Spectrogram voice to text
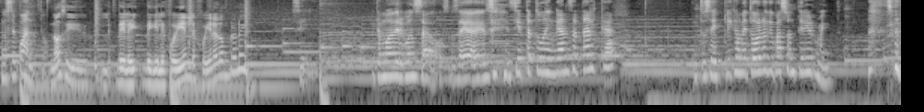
No sé cuánto. No, sí, de, que le fue bien, le fue bien al hombre, ¿no? Sí. Estamos avergonzados. O sea, si, si esta es tu venganza, Talca, entonces explícame todo lo que pasó anteriormente.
